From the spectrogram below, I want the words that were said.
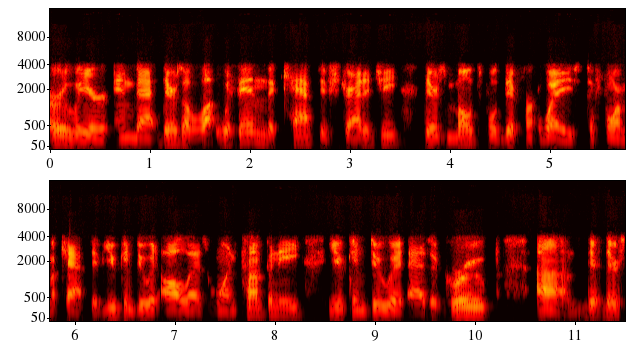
earlier, in that there's a lot within the captive strategy. There's multiple different ways to form a captive. You can do it all as one company. You can do it as a group. Um, there, there's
